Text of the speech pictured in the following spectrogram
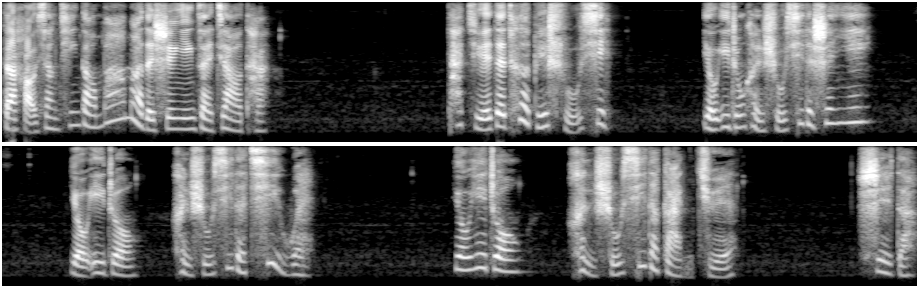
他好像听到妈妈的声音在叫他。他觉得特别熟悉，有一种很熟悉的声音，有一种。很熟悉的气味，有一种很熟悉的感觉。是的，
